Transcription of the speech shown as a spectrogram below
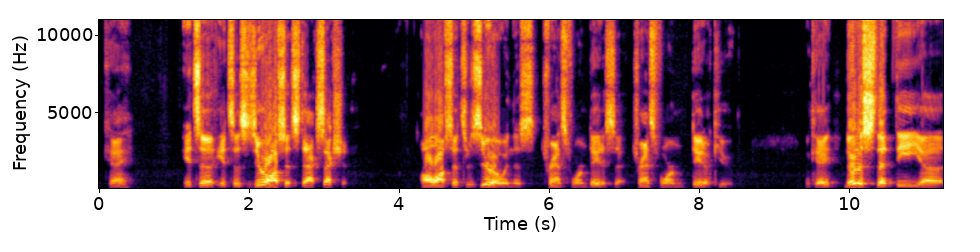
Okay, it's a it's a zero offset stack section. All offsets are zero in this transformed data set, transformed data cube. Okay, notice that the uh,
